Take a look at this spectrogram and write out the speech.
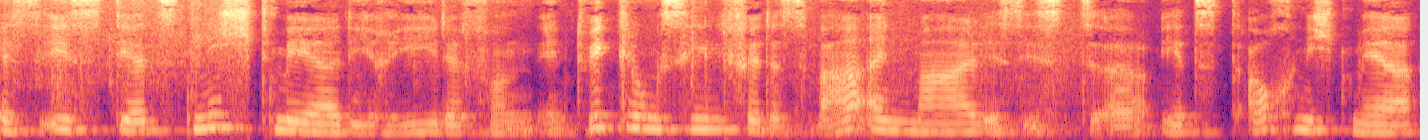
es ist jetzt nicht mehr die Rede von Entwicklungshilfe, das war einmal. Es ist äh, jetzt auch nicht mehr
